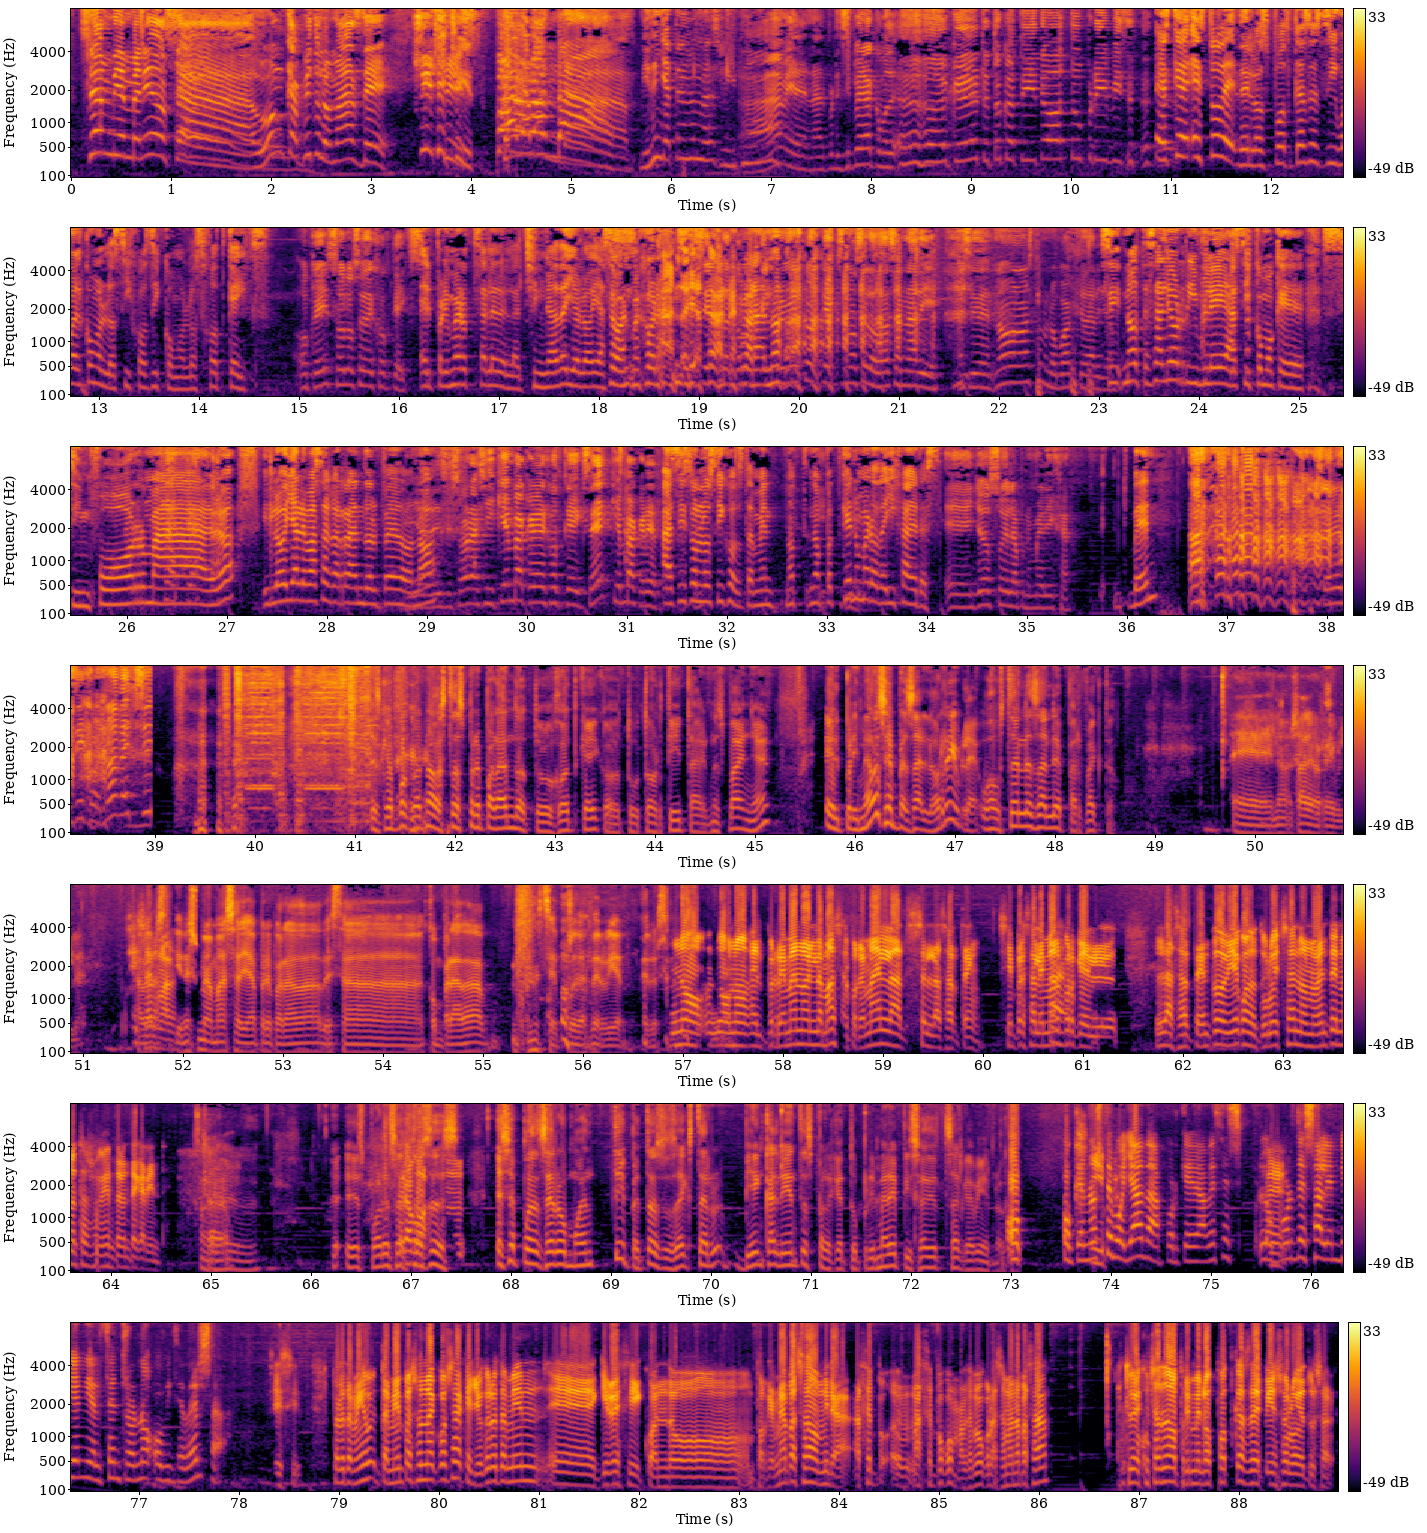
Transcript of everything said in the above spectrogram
Sean bienvenidos a un capítulo más de Chichis, para banda. Miren, ya tenemos más ritmo. Ah, miren, al principio era como de, ah, ¿qué? Te toca a ti, no, tu primis. Es que esto de, de los podcasts es igual como los hijos y como los hotcakes. Ok, solo sé de hotcakes. El primero te sale de la chingada y luego ya se van mejorando, ya Sí, se o van sea, como que el primer hotcakes no se lo das a nadie. Así de, no, no, esto me lo voy a quedar yo. Sí, no, te sale horrible, así como que sin forma, ¿no? Y luego ya le vas agarrando el pedo, Y ya ¿no? dices, ahora sí, ¿quién va a querer hotcakes, eh? ¿Quién va a querer? Así son los hijos también. No, no, ¿Qué número de hija eres? Eh, yo soy la primera hija. ¿Ven? Se les dijo, no, de hecho. Es que a poco no, estás preparando tu hot cake o tu tortita en España. El primero siempre sale horrible, o a usted le sale perfecto. Eh, no, sale horrible. Sí, A ver, si tienes una masa ya preparada de esta comprada, se puede hacer bien. Pero sí. No, no, no, el problema no es la masa, el problema es la, es la sartén. Siempre sale mal Claro. porque el- la sartén todavía cuando tú lo echas normalmente no está suficientemente caliente. Ah, Es por eso, Pero entonces, ese puede ser un buen tip. Entonces, hay que estar bien calientes para que tu primer episodio te salga bien. ¿no? O, o que no Sí. esté bollada, porque a veces los Eh. bordes salen bien y el centro no, o viceversa. Sí, sí. Pero también, también pasa una cosa que yo creo también, eh, quiero decir, cuando... Porque me ha pasado, mira, hace, hace poco, hace poco, la semana pasada, estuve escuchando los primeros podcasts de Pienso lo que tú sabes.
